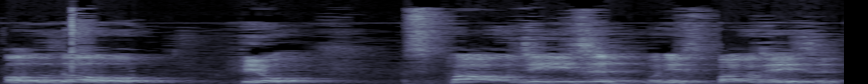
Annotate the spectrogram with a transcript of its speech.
although, 비록, spouses, 뭐니, spouses.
